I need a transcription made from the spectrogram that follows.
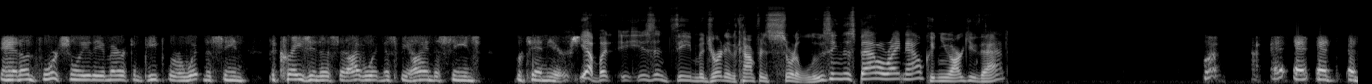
And unfortunately, the American people are witnessing the craziness that I've witnessed behind the scenes for 10 years. Yeah, but isn't the majority of the conference sort of losing this battle right now? Couldn't you argue that? But at, at, at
